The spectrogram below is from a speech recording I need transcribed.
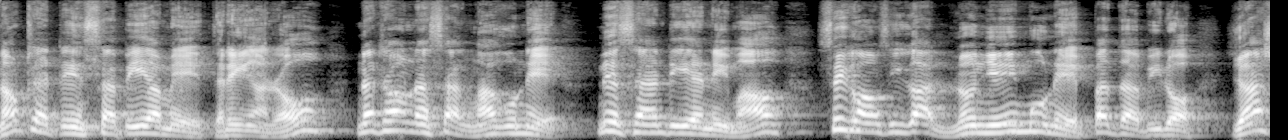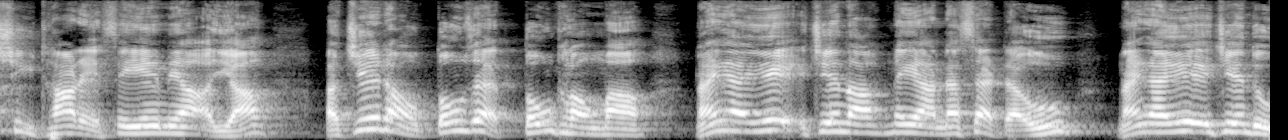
နောက်ထပ်တင်ဆက်ပေးရမယ့်သတင်းကတော့2025ခုနှစ်နှစ်ဆန်းတရက်နေ့မှာစစ်ကောင်စီကလွန်ငင်းမှုနဲ့ပတ်သက်ပြီးတော့ရရှိထားတဲ့စည်ရင်းများအရာအကျဉ်းထောင်33ထောင်မှာနိုင်ငံရေးအကျဉ်းသား222ဦးနိုင်ငံရေးအကျဉ်းသူ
